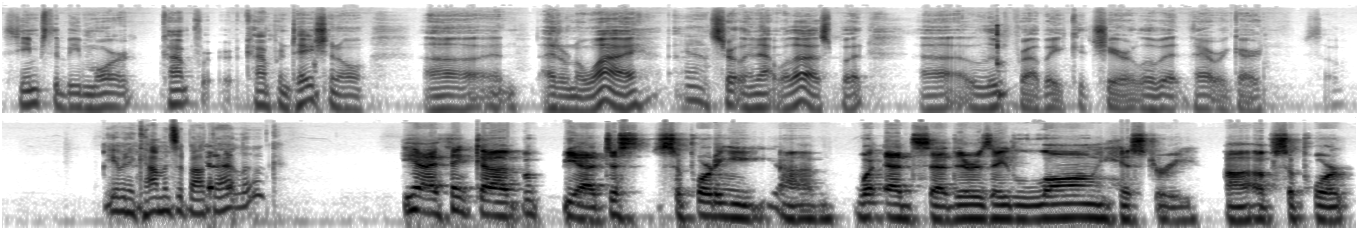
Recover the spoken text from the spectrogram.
seems to be more comp- confrontational, uh, and I don't know why. Yeah. Uh, certainly not with us, but uh, Luke probably could share a little bit in that regard. So, you have any comments about yeah. that, Luke? Yeah, I think, uh, yeah, just supporting um, what Ed said, there is a long history of support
